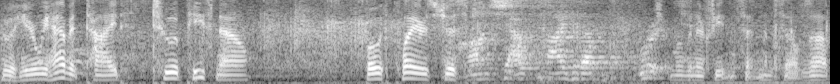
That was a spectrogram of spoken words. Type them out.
So here we have it, tied two apiece now. Both players just Han Xiao ties it up. Moving their feet and setting themselves up.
